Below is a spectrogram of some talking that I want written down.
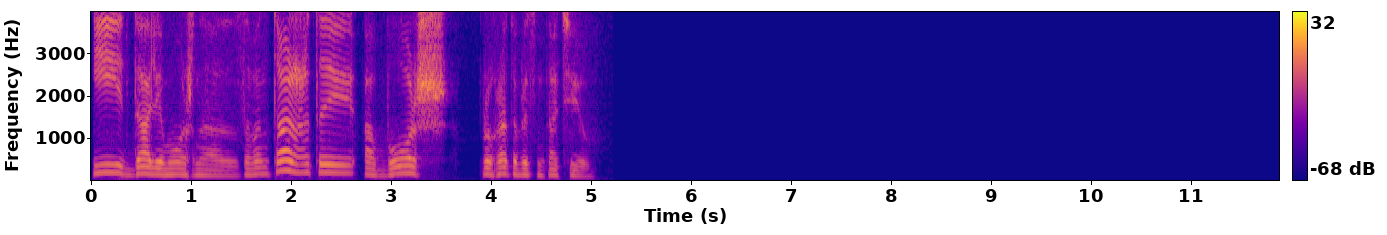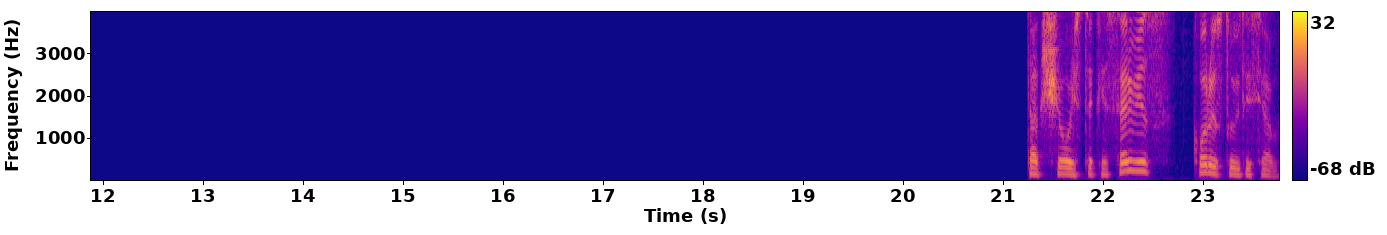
І далі можна завантажити або ж програти презентацію. Так що ось такий сервіс. Користуйтеся.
